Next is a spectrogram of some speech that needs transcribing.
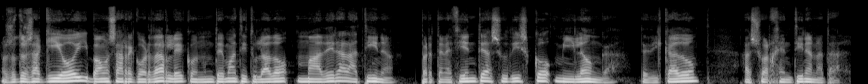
Nosotros aquí hoy vamos a recordarle con un tema titulado Madera Latina, perteneciente a su disco Milonga, dedicado a su Argentina natal.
